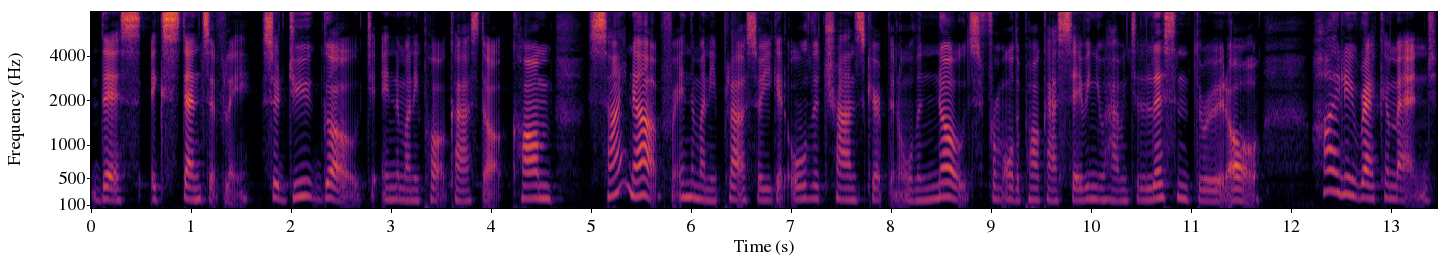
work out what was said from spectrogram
this extensively. So do go to inthemoneypodcast.com, sign up for In the Money Plus so you get all the transcript and all the notes from all the podcasts, saving you having to listen through it all. Highly recommend.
